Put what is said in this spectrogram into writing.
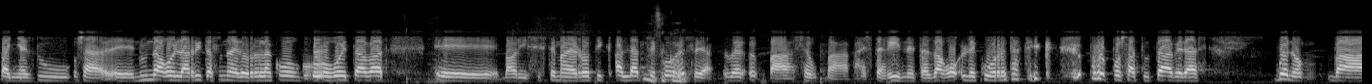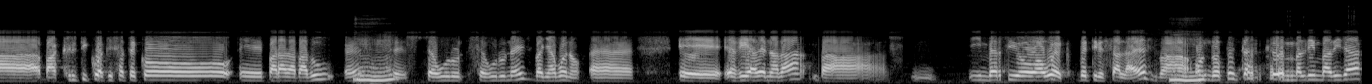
baina ez du, osea, e, nun dagoen larritasuna edo horrelako gogoeta bat, e, ba hori, sistema errotik aldatzeko, Aldatzeko. ez, e, ba, zeu, ba, ba, ez da egin, eta ez dago leku horretatik proposatuta, beraz, Bueno, ba, ba, kritikoak izateko e, parada badu, eh? Mhm. Ze- seguru, seguru naiz, baina, bueno, e, e, egia dena da, ba, inbertio hauek beti bezala, ez? Ba, Mhm. ondo pentsatzen baldin badira,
